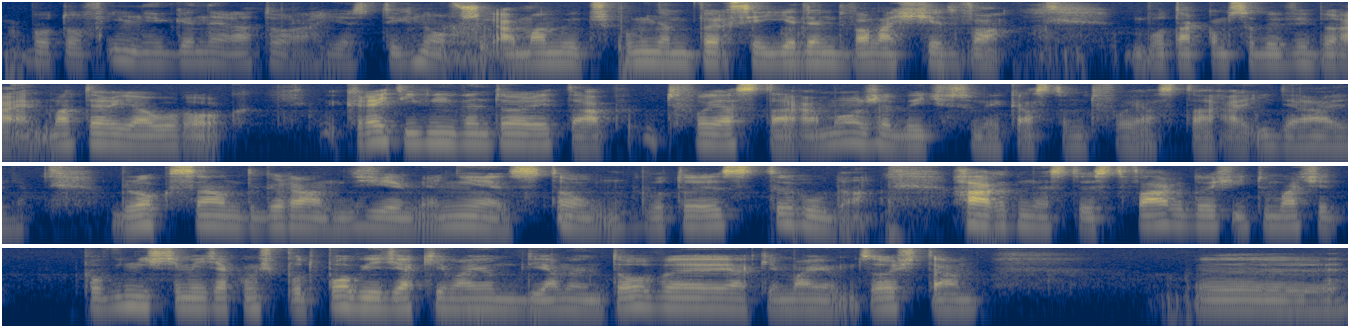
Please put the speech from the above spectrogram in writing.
Bo to w innych generatorach jest, tych nowszych, a mamy, przypominam, wersję 1.12.2, bo taką sobie wybrałem. Materiał, rock. Creative Inventory Tab, twoja stara, może być w sumie custom twoja stara, idealnie. Block Sand, Grand, ziemia, nie, Stone, bo to jest ruda. Hardness to jest twardość i tu macie, powinniście mieć jakąś podpowiedź, jakie mają diamentowe, jakie mają coś tam. Yy,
